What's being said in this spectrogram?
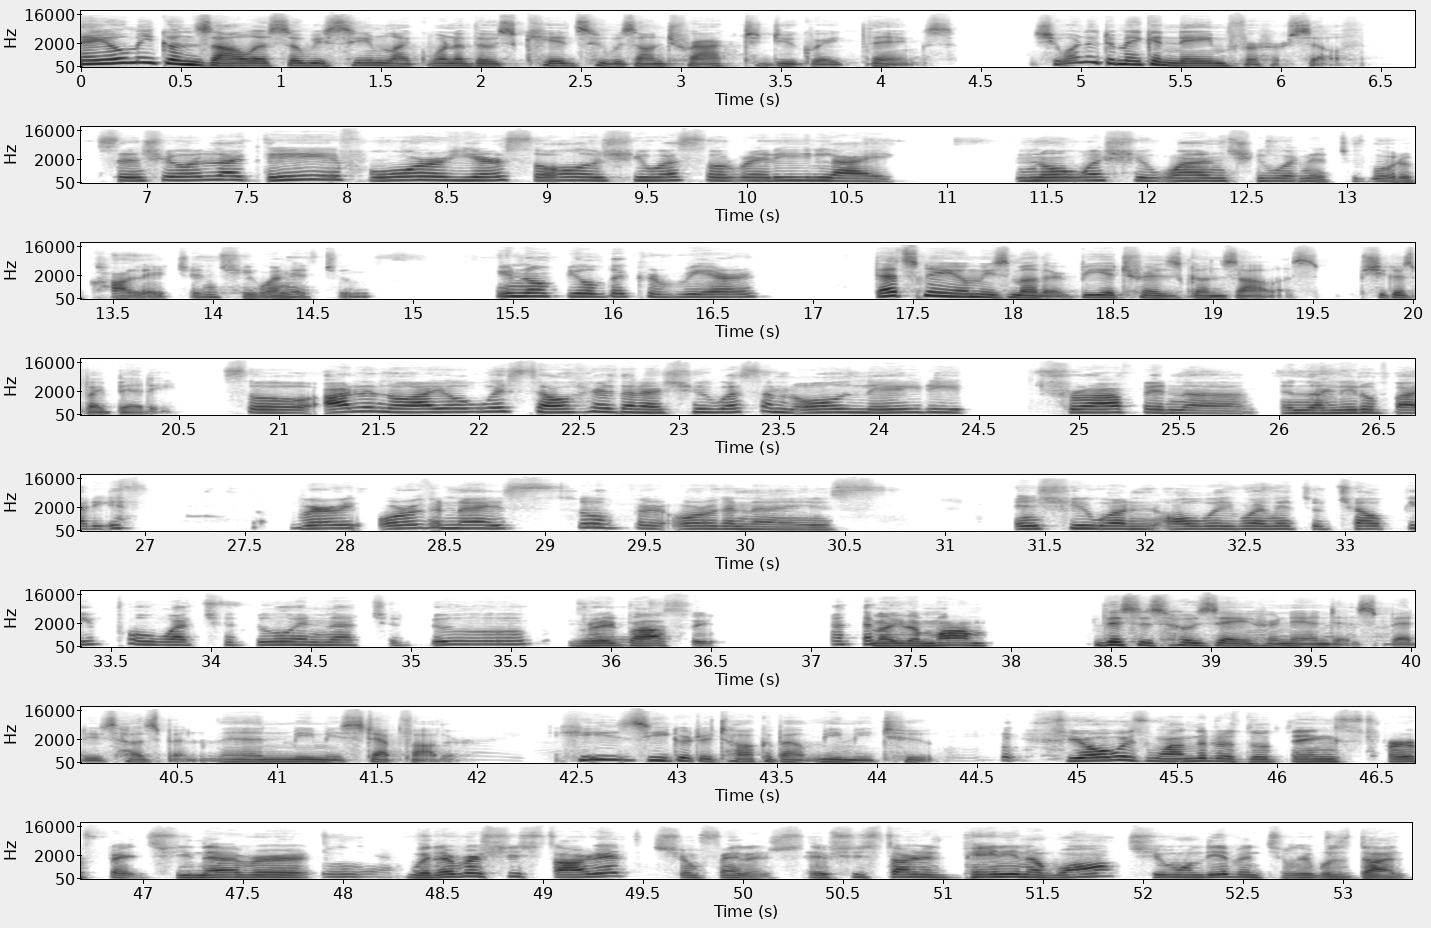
Nohemi Gonzalez always seemed like one of those kids who was on track to do great things. She wanted to make a name for herself. Since she was like three, four years old, she was already like know what she wants. She wanted to go to college and she wanted to, you know, build a career. That's Nohemi's mother, Beatriz Gonzalez. She goes by Betty. So I don't know. I always tell her that uh, she was an old lady trapped in a in a little body, very organized, super organized, and she want, always wanted to tell people what to do and not to do. Very bossy, like the mom. This is Jose Hernandez, Betty's husband, and Mimi's stepfather. He's eager to talk about Mimi too. She always wanted to do things perfect. She never, Yeah. whatever she started, she'll finish. If she started painting a wall, she won't leave until it was done.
